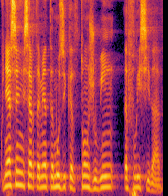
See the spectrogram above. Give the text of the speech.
Conhecem certamente a música de Tom Jobim, A Felicidade.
